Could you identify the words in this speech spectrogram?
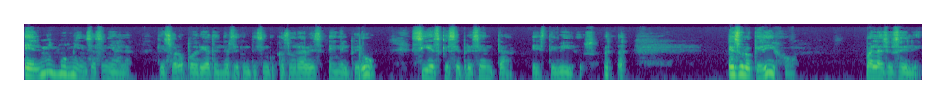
El mismo MINSA señala que solo podría atender 75 casos graves en el Perú si es que se presenta este virus. Eso es lo que dijo Palacio Celi.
